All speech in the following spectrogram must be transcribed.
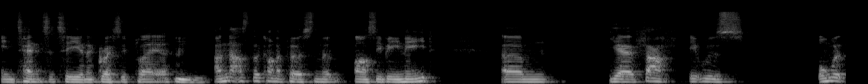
intensity and aggressive player, mm. and that's the kind of person that RCB need. Um, yeah, Faf, it was almost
